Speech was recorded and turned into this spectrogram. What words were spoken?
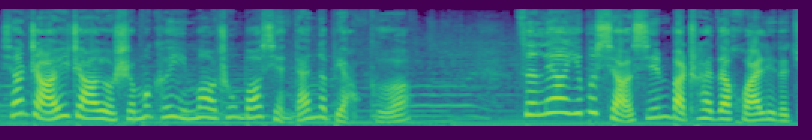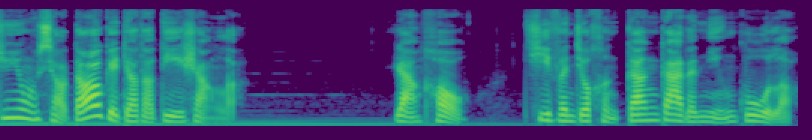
想找一找有什么可以冒充保险单的表格。怎料一不小心把揣在怀里的军用小刀给掉到地上了，然后气氛就很尴尬的凝固了。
